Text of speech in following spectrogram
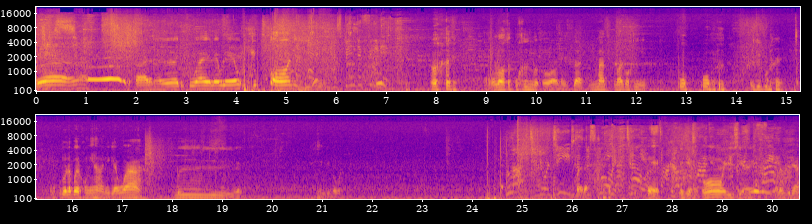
เย้ ตายแล้วนะเอ้ยทุกด้วยเร็วๆทุกก่อนไอ้เหี้ย enemy has been defeated. เอ้ยรอสักกูครึ่งโอ้เลยสัตว์มากน้อยกว่าครึ่งอีกอู้อู้ไอ้ที่กูโดนกูโดนระเบิดของไอ้ห่านี่อีกแล้วว่าบื้อหิวดิบ่าวะ Your team has Vậy đấy. destroyed a เต tower. กไอ้เหี้ยโอ้ยไอ้เหี้ยแล้วกูเนี่ย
